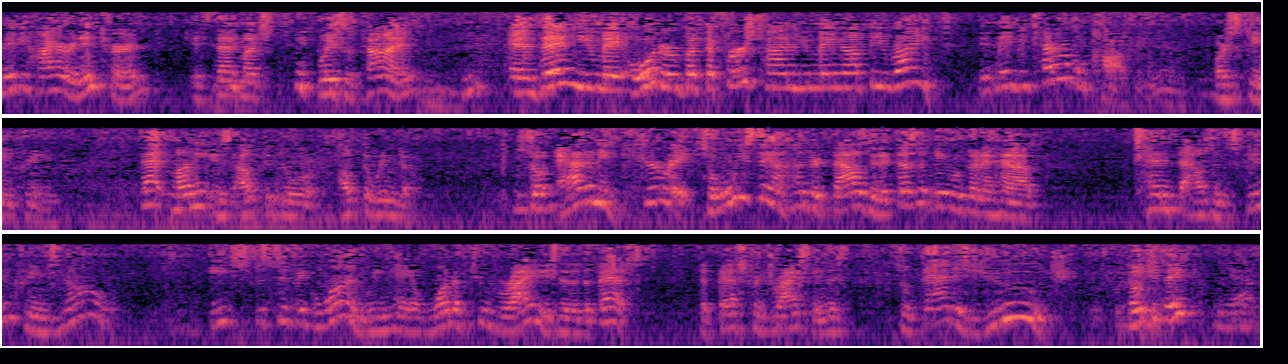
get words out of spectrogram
maybe hire an intern. It's that much waste of time. Mm-hmm. And then you may order, but the first time you may not be right. It may be terrible coffee or skin cream. That money is out the door, out the window. So Atomy curates. So when we say 100,000, it doesn't mean we're going to have 10,000 skin creams. No. Each specific one, we may have one of two varieties that are the best. The best for dry skin. This, so that is huge. Don't you think? Yes.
